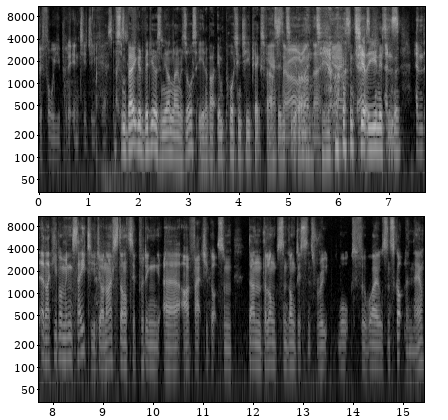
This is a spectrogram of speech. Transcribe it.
before you put it into your GPS. There's some very good videos in the online resource, Ian, about importing GPX files Yes, into, your, into, your, Yes, into your unit. And, and and I keep on meaning to say to you, John, I've started putting. Uh, I've actually got some done the long some long distance route walks for Wales and Scotland now.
